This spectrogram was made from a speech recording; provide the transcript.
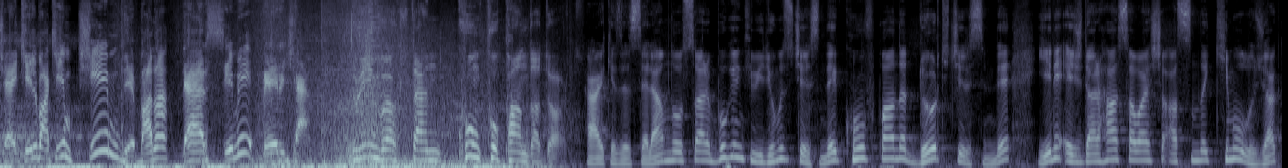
Çekil bakayım. Şimdi bana dersimi vereceğim. DreamWorks'ten Kung Fu Panda 4. Herkese selam dostlar. Bugünkü videomuz içerisinde Kung Fu Panda 4 içerisinde yeni ejderha savaşçı aslında kim olacak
